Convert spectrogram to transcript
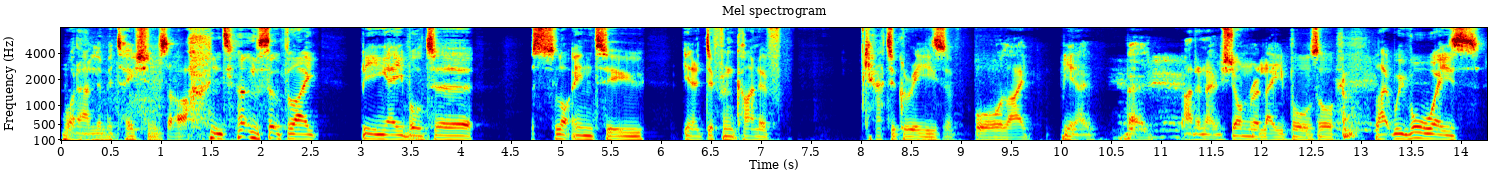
what our limitations are in terms of like being able to slot into, you know, different kind of categories of, or like, you know, uh, I don't know, genre labels, or like we've always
